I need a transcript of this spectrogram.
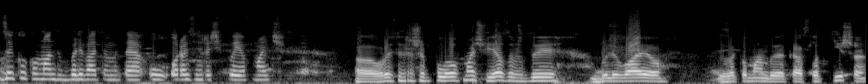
За яку команду вболіватимете у розіграші плей-офф матчу? Е, У розіграші плей-офф матчу я завжди вболіваю за команду, яка слабкіша,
